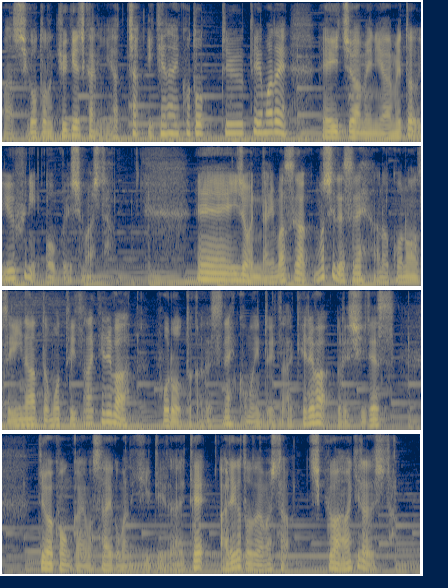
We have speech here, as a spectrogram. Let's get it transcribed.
まあ、仕事の休憩時間にやっちゃいけないことっていうテーマで、え1話目、2話目というふうにお送りしました。えー、以上になりますが、もしですね、あのこの音声いいなと思っていただければ、フォローとかですね、コメントいただければ嬉しいです。では今回も最後まで聴いていただいてありがとうございました。ちくわあきらでした。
